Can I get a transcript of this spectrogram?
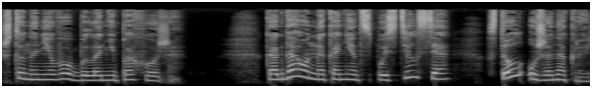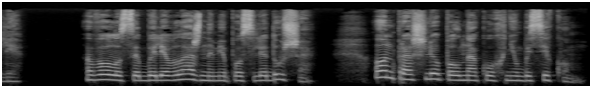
что на него было не похоже. Когда он, наконец, спустился, стол уже накрыли. Волосы были влажными после душа. Он прошлепал на кухню босиком.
